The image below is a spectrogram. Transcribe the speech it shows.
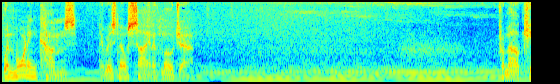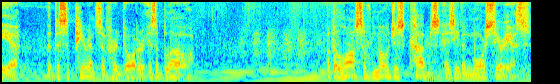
When morning comes, there is no sign of Moja. For Malkia, the disappearance of her daughter is a blow. But the loss of Moja's cubs is even more serious.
